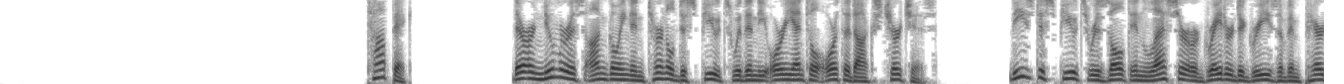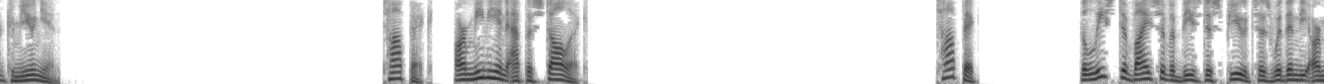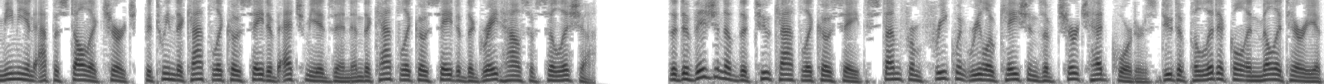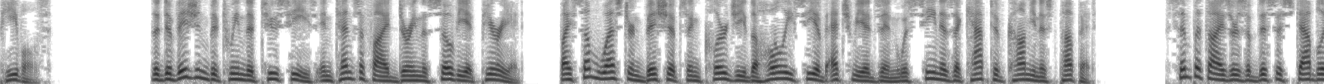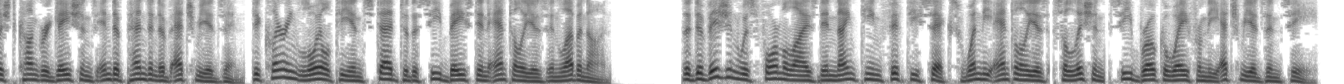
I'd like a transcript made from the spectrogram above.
There are numerous ongoing internal disputes within the Oriental Orthodox churches. These disputes result in lesser or greater degrees of impaired communion. Armenian Apostolic The least divisive of these disputes is within the Armenian Apostolic Church, between the Catholicosate of Echmiadzin and the Catholicosate of the Great House of Cilicia. The division of the two Catholicosates stemmed from frequent relocations of church headquarters due to political and military upheavals. The division between the two sees intensified during the Soviet period. By some Western bishops and clergy the Holy See of Echmiadzin was seen as a captive communist puppet. Sympathizers of this established congregations independent of Echmiadzin, declaring loyalty instead to the see based in Antelias in Lebanon. The division was formalized in 1956 when the Antelias Cilician see broke away from the Echmiadzin see.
